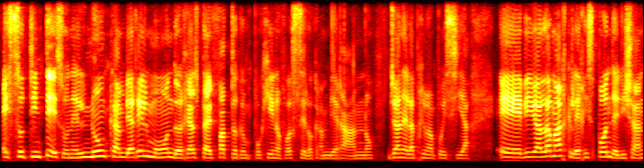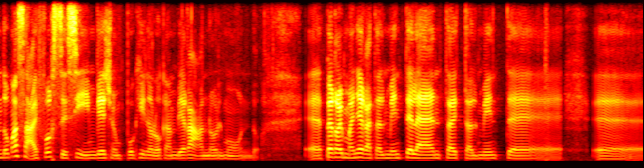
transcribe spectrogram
è sottinteso nel non cambiare il mondo, in realtà il fatto che un pochino forse lo cambieranno, già nella prima poesia. E Vivian Lamarck le risponde dicendo, ma sai, forse sì, invece un pochino lo cambieranno il mondo eh, però in maniera talmente lenta e talmente eh,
